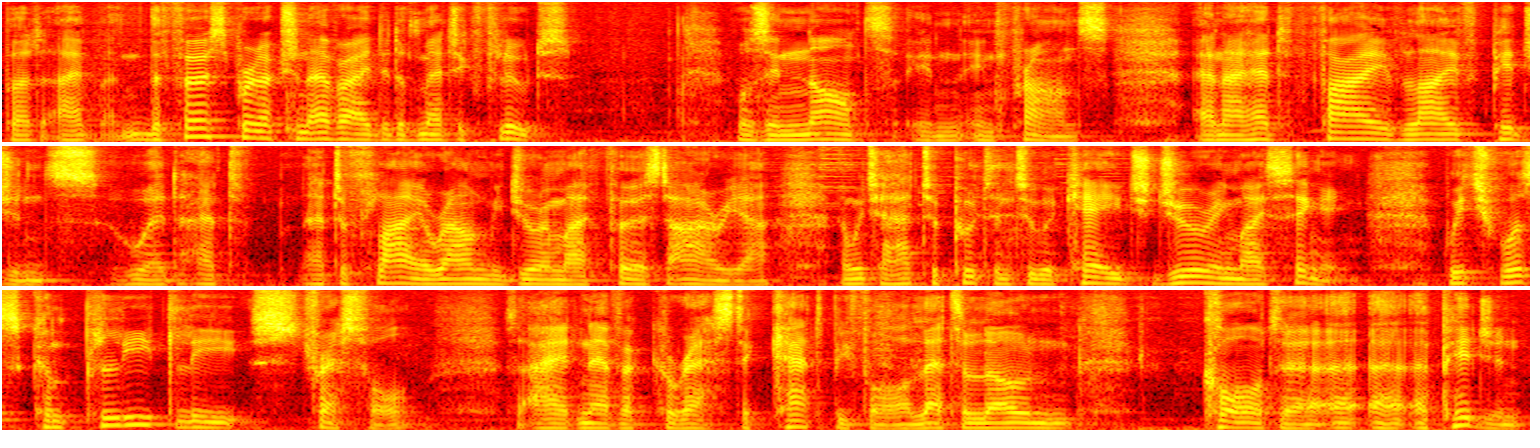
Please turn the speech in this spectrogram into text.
but I, the first production ever I did of Magic Flutes was in Nantes in, in France, and I had five live pigeons who had had had to fly around me during my first aria, and which I had to put into a cage during my singing, which was completely stressful. So I had never caressed a cat before, let alone caught a, a, a pigeon.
